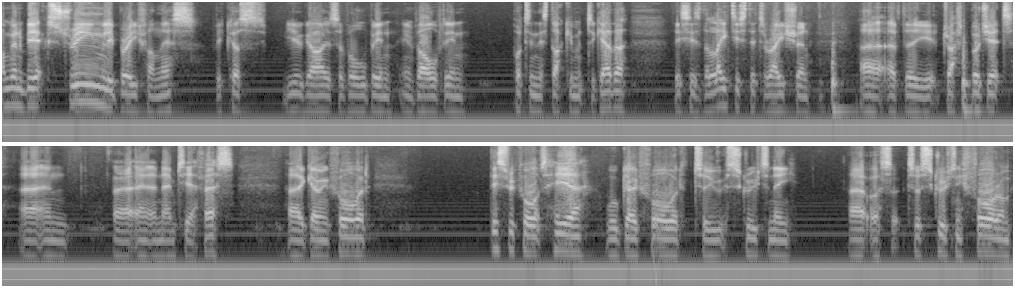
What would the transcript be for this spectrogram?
I'm going to be extremely brief on this because you guys have all been involved in putting this document together. This is the latest iteration uh, of the draft budget uh, and, uh, and MTFS uh, going forward. This report here will go forward to scrutiny, uh, or to a scrutiny forum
